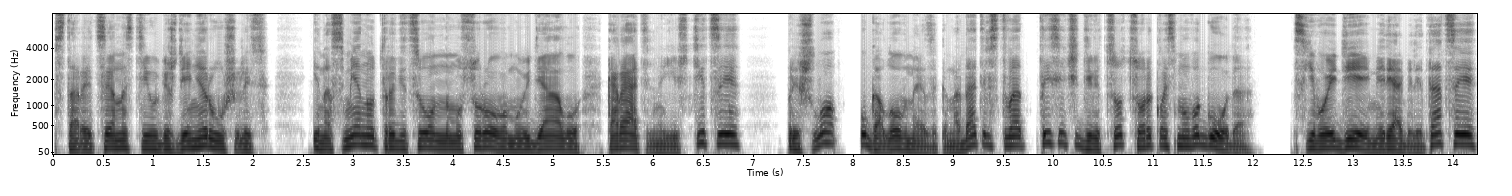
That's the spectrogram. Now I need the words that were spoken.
Старые ценности и убеждения рушились, и на смену традиционному суровому идеалу карательной юстиции пришло уголовное законодательство 1948 года с его идеями реабилитации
